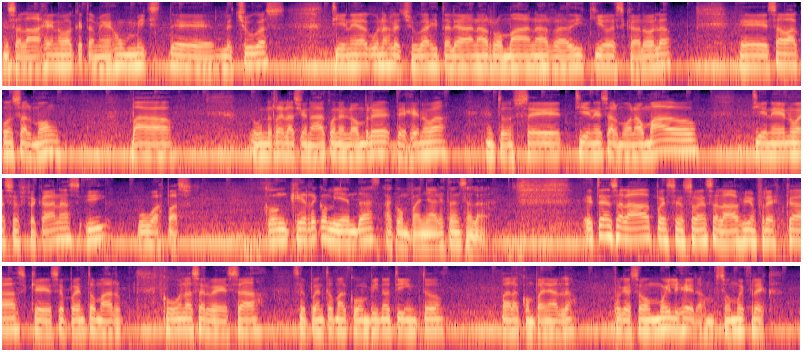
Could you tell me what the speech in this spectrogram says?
ensalada Génova, que también es un mix de lechugas. Tiene algunas lechugas italianas, romanas, radicchio, escarola. Eh, esa va con salmón, va una relacionada con el nombre de Génova. Entonces tiene salmón ahumado, tiene nueces pecanas y uvas pasas. ¿Con qué recomiendas acompañar esta ensalada? Esta ensalada, pues son ensaladas bien frescas que se pueden tomar con una cerveza, se pueden tomar con un vino tinto para acompañarla, porque son muy ligeras, son muy frescas.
